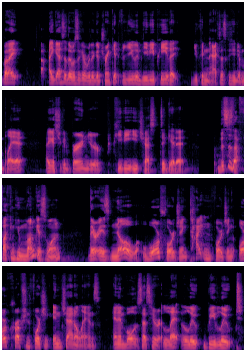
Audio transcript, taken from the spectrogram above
But I I guess if there was like a really good trinket for you in PvP that you couldn't access because you didn't play it, I guess you could burn your PvE chest to get it. This is a fucking humongous one. There is no war forging, titan forging, or corruption forging in Shadowlands. And in bold it says here, let loot be loot.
